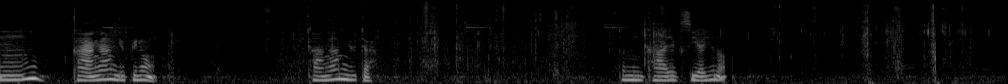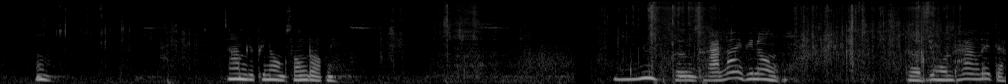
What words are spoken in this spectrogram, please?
อืมขางามอยู่พี่น้องขางามอยู่จ้ะตอนนี้ขาอยากเสียอยู่เนาะอืมงามอยู่พี่น้องสองดอกนี่อืมเพิ่งขาไล่พี่น้อง กิดอยู่หนทางเลยจ้ะ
